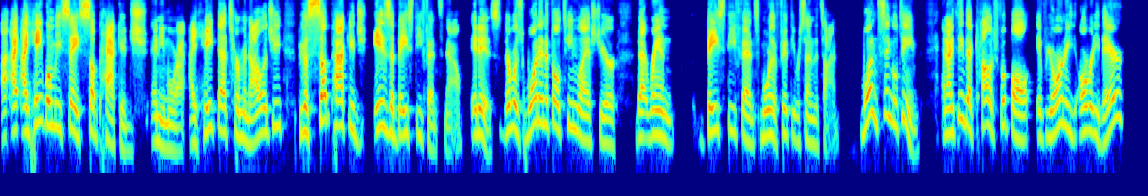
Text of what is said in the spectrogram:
I, I, hate when we say sub package anymore. I, I, hate that terminology because sub package is a base defense now. It is. There was one NFL team last year that ran base defense more than 50% of the time. One single team. And I think that college football, if you're already already there,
